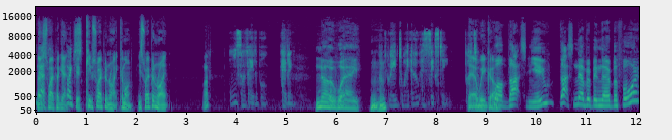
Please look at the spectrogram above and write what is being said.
Now Yeah, swipe again. thank you. Just keep swiping right. Come on. Keep swiping right. What? Also available. Heading. No way. Upgrade to iOS 16. There we go. Well, that's new. That's never been there before.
